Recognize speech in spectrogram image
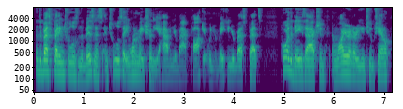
They're the best betting tools in the business and tools that you want to make sure that you have in your back pocket when you're making your best bets for the day's action. And while you're at our YouTube channel,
